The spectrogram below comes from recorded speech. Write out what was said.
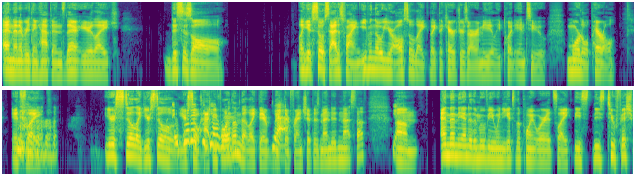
and then everything happens there, you're like, this is all like it's so satisfying. Even though you're also like like the characters are immediately put into mortal peril. It's like you're still like you're still They you're so happy for them that like their Yeah. their friendship is mended and that stuff. Yeah. Um and then the end of the movie when you get to the point where it's like these these two fish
